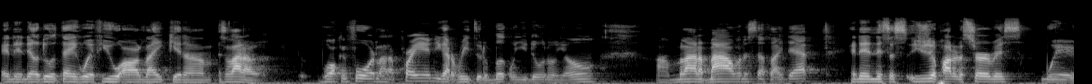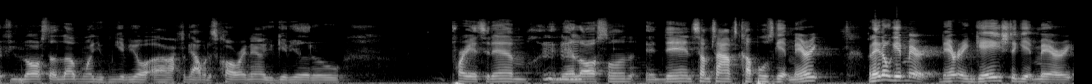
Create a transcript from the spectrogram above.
and then they'll do a thing where if you are like in um, it's a lot of walking forward, a lot of praying. You got to read through the book when you do it on your own. Um, a lot of bowing and stuff like that. And then it's a, usually a part of the service where if you lost a loved one, you can give your uh, I forgot what it's called right now. You give your little prayer to them and their lost one. And then sometimes couples get married, but they don't get married. They're engaged to get married,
